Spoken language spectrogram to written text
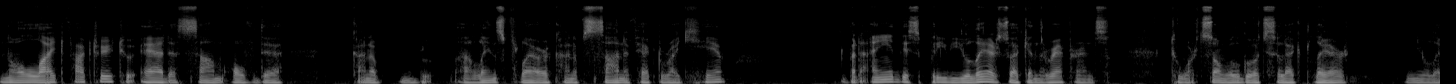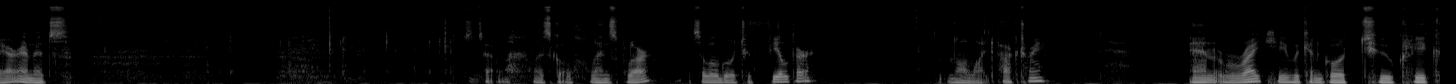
Knoll Light Factory to add some of the kind of uh, lens flare kind of sun effect right here but I need this preview layer so I can reference towards. So we'll go to select layer new layer and it's so uh, let's call lens blur. so we'll go to filter Knoll Light Factory. And right here we can go to click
